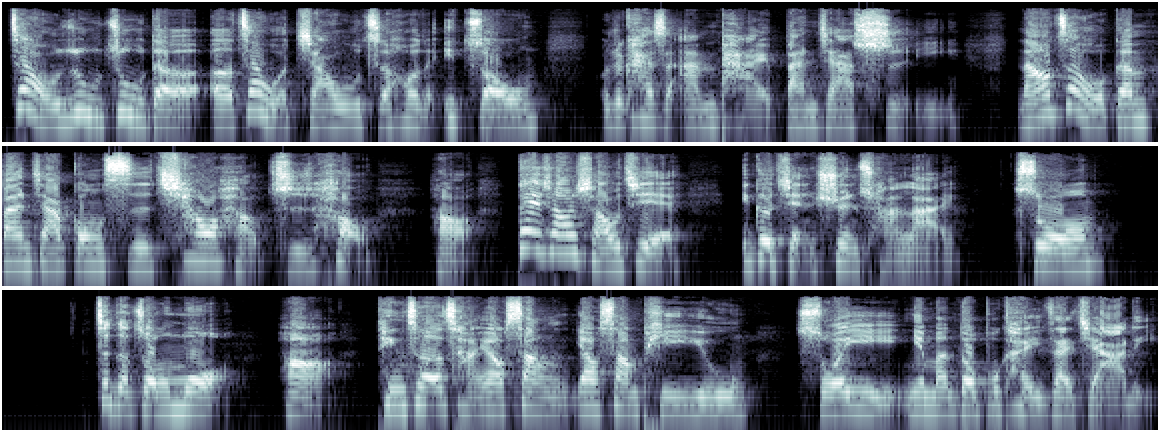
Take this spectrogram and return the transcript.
在我入住的呃，在我交屋之后的一周，我就开始安排搬家事宜。然后在我跟搬家公司敲好之后，好，代销小姐一个简讯传来说，这个周末。好，停车场要上要上 PU，所以你们都不可以在家里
